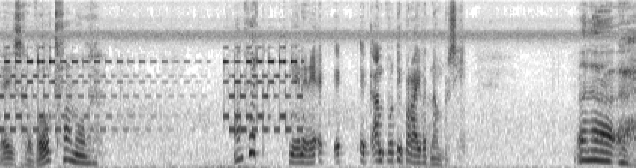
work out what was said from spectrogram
Jy's gewild vanmôre. Antwoord. Nee nee nee, ek ek ek antwoord die private numbers nie. En uh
